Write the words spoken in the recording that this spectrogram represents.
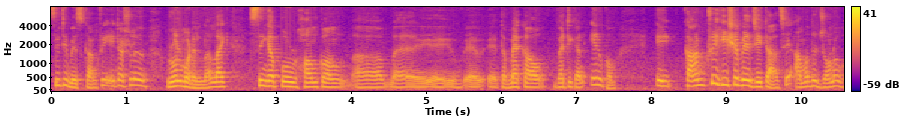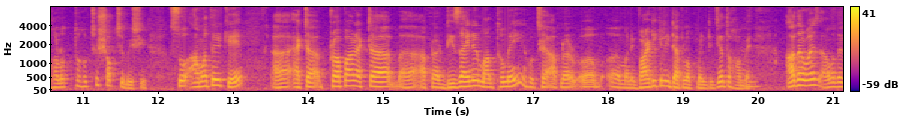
সিটি বেস কান্ট্রি এটা আসলে রোল মডেল না লাইক সিঙ্গাপুর হংকং এটা ম্যাকাও ভ্যাটিকান এরকম। এই কান্ট্রি হিসেবে যেটা আছে আমাদের জনঘনত্ব হচ্ছে সবচেয়ে বেশি। সো আমাদেরকে একটা প্রপার একটা আপনার ডিজাইনের মাধ্যমেই হচ্ছে আপনার মানে ভার্টিক্যালি ডেভেলপমেন্টে যেতে হবে। আদারওয়াইজ আমাদের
